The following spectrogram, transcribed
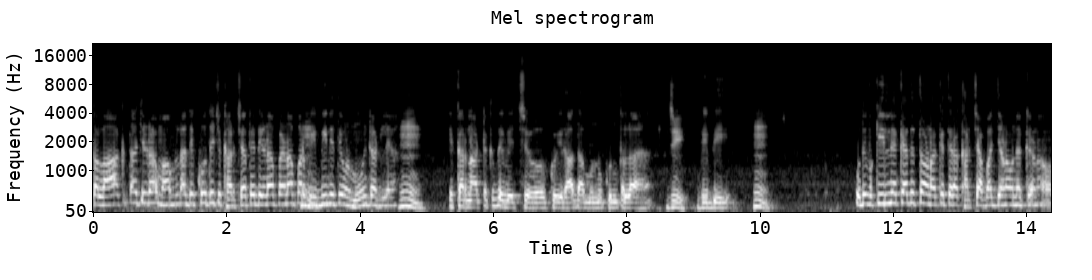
ਤਲਾਕ ਦਾ ਜਿਹੜਾ ਮਾਮਲਾ ਦੇਖੋ ਉਹਦੇ ਚ ਖਰਚਾ ਤੇ ਦੇਣਾ ਪੈਣਾ ਪਰ ਬੀਬੀ ਨੇ ਤੇ ਹੁਣ ਮੂੰਹ ਹੀ ਕੱਢ ਲਿਆ। ਹੂੰ। ਇਹ ਕਰਨਾਟਕ ਦੇ ਵਿੱਚ ਕੋਈ ਰਾਧਾ ਮਨੂ ਕੁੰਤਲਾ ਹੈ, ਜੀ। ਬੀਬੀ ਹੂੰ। ਉਹਦੇ ਵਕੀਲ ਨੇ ਕਹਿ ਦਿੱਤਾ ਹੋਣਾ ਕਿ ਤੇਰਾ ਖਰਚਾ ਵੱਧ ਜਾਣਾ ਉਹਨੇ ਕਹਿਣਾ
